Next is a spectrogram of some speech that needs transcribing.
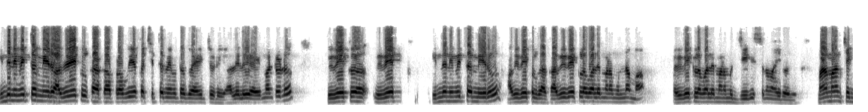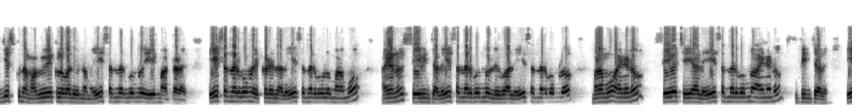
ఇందు నిమిత్తం మీరు అవివేకులు కాక ప్రభు యొక్క చిత్తం ఏమిటో గ్రహించుడి. అల్లెలు ఏమంటుడు? వివేక వివేక్ ఇందు నిమిత్తం మీరు అవివేకులు కాక. అవివేకుల వల్లే మనం ఉన్నామా? అవివేకుల వల్లే మనము జీవిస్తున్నామా ఈరోజు? మనం మనం చెక్ చేసుకుందాం అవివేకుల వల్లే ఉన్నామా? ఏ సందర్భంలో ఏం మాట్లాడాలి? ఏ సందర్భంలో ఎక్కడ వెళ్ళాలి? ఏ సందర్భంలో మనము ఆయనను సేవించాలి? ఏ సందర్భంలో లేవాలి? ఏ సందర్భంలో మనము ఆయనను సేవ చేయాలి. ఏ సందర్భంలో ఆయనను స్థుతించాలి? ఏ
